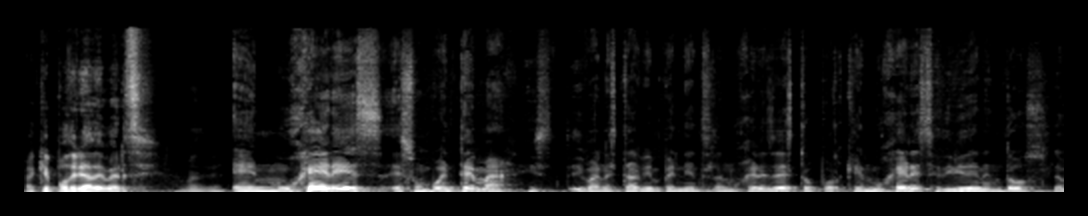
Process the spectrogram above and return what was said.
¿A qué podría deberse? Más bien. En mujeres es un buen tema y, van a estar bien pendientes las mujeres de esto, porque en mujeres se dividen en dos, la,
